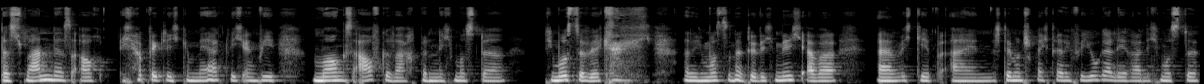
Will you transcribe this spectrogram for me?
das Spannende ist auch, ich habe wirklich gemerkt, wie ich irgendwie morgens aufgewacht bin. Ich musste, ich musste wirklich, also ich musste natürlich nicht, aber ähm, ich gebe ein Stimm- und Sprechtraining für Yogalehrer und ich musste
